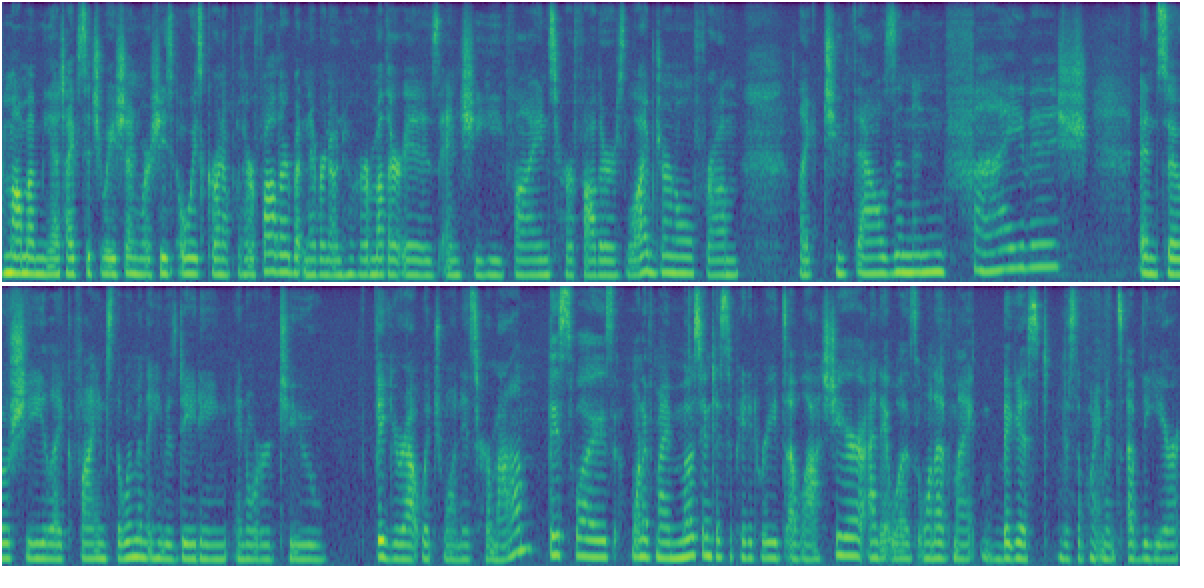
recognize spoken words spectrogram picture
Mamma Mia type situation where she's always grown up with her father but never known who her mother is and she finds her father's live journal from like 2005-ish and so she like finds the women that he was dating in order to figure out which one is her mom. This was one of my most anticipated reads of last year and it was one of my biggest disappointments of the year.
